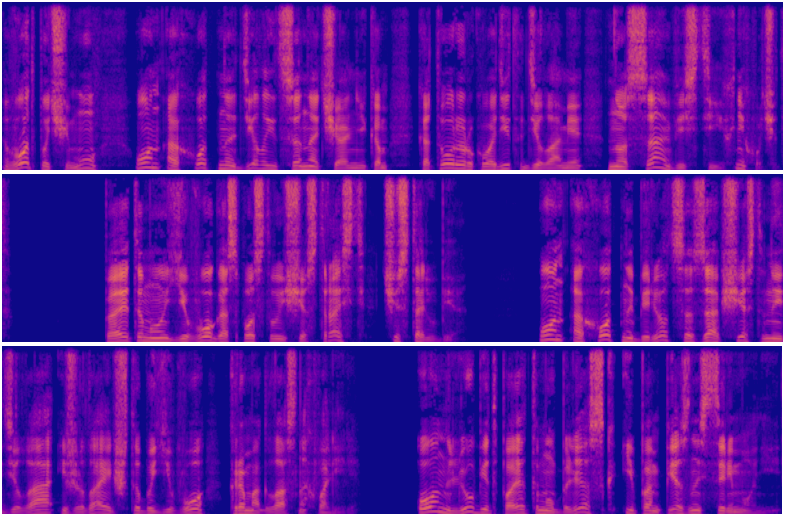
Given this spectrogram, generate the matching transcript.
Вот почему он охотно делается начальником, который руководит делами, но сам вести их не хочет. Поэтому его господствующая страсть — честолюбие. Он охотно берется за общественные дела и желает, чтобы его громогласно хвалили. Он любит поэтому блеск и помпезность церемоний,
